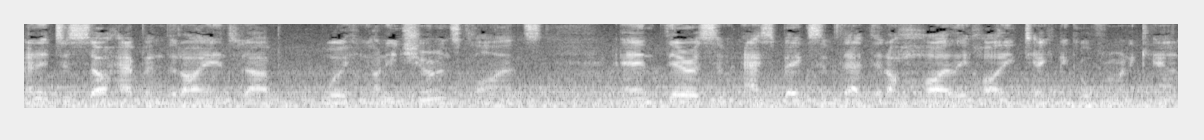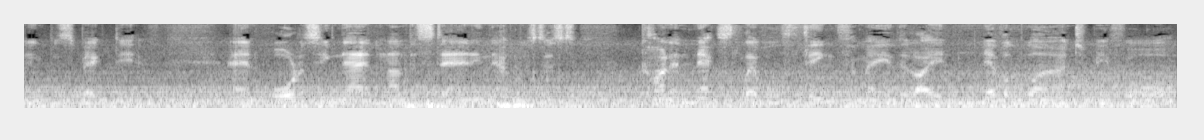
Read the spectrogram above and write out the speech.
And it just so happened that I ended up working on insurance clients. And there are some aspects of that that are highly, highly technical from an accounting perspective. And auditing that and understanding that was just kind of next level thing for me that I had never learned before.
